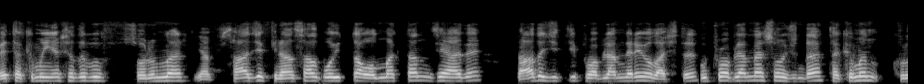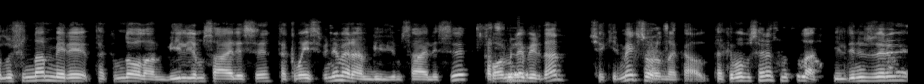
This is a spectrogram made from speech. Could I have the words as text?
Ve takımın yaşadığı bu sorunlar ya sadece finansal boyutta olmaktan ziyade daha da ciddi problemlere yol açtı. Bu problemler sonucunda takımın kuruluşundan beri takımda olan Williams ailesi, takıma ismini veren Williams ailesi Formula 1'den çekilmek zorunda evet. kaldı. Takımı bu sene sattılar. Bildiğiniz üzere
